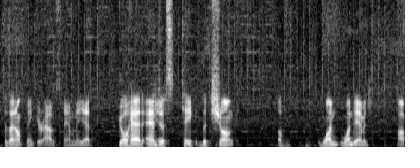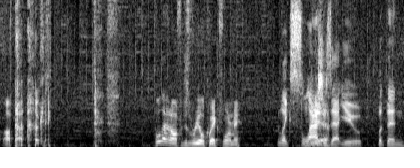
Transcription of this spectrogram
because I don't think you're out of stamina yet. Go ahead and yet. just take the chunk of one one damage off off that. Okay. Pull that off just real quick for me. It, like slashes at you, but then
